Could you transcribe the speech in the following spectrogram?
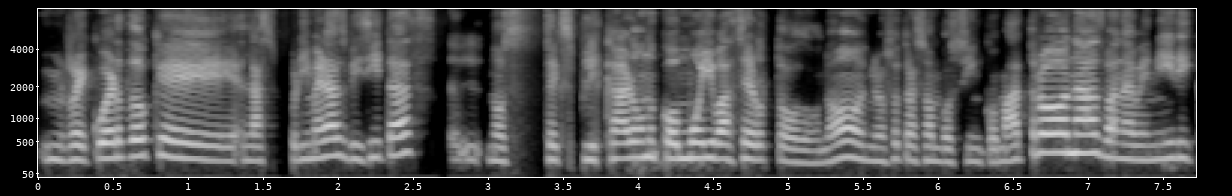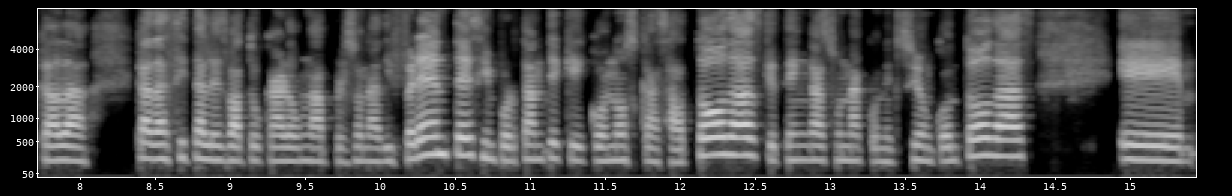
recuerdo que en las primeras visitas eh, nos explicaron cómo iba a ser todo, ¿no? Nosotras somos cinco matronas, van a venir y cada, cada cita les va a tocar a una persona diferente. Es importante que conozcas a todas, que tengas una conexión con todas. Eh,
